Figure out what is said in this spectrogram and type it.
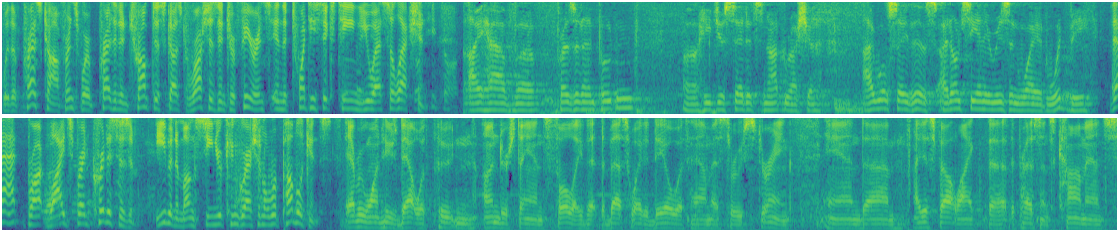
with a press conference where President President Trump discussed Russia's interference in the 2016 U.S. election. I have uh, President Putin. Uh, he just said it's not Russia. I will say this I don't see any reason why it would be. That brought widespread criticism, even among senior congressional Republicans. Everyone who's dealt with Putin understands fully that the best way to deal with him is through strength. And um, I just felt like the, the president's comments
